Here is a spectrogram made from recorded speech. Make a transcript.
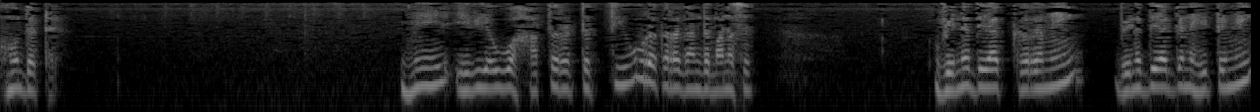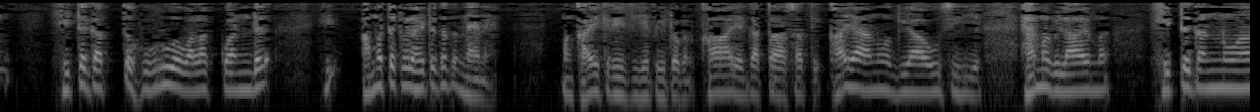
හොඳට මේ ඉරියව්ව හතරට තියුර කරගන්න මනස වෙන දෙයක් කරමින් වෙන දෙයක් ගැන හිතමින් හිතගත්ත හුරුව වළක්වන්න අමතක වෙලා හිටගත නෑ නෑ. මං කය කෙරෙහි සිහිය පිටවගෙන කායගත සති කය අනුව ගියා වූ සිහිය හැම වෙලාවෙම හිත ගන්නවා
